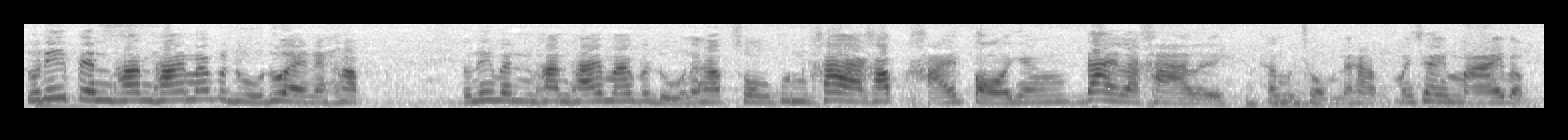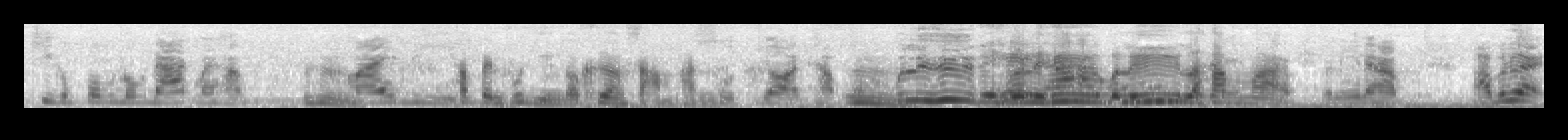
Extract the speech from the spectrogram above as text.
ตัวนี้เป็นพันท้ายไม้ประดู่ด้วยนะครับ ตัวนี้เป็นพันท้ายไม้ประดู่นะครับทรงคุณค่าครับ ขายต่อยังได้ราคาเลยท่านผู้ชมนะครับ ไม่ใช่ไม้แบบขี้กระโปรงดกดักนะครับ อื้อหือไม้ดี ถ้าเป็นผู้หญิงก็เครื่องสามพัน สุดยอดครับผอืมมบลือฮือเด้บลือฮือนะบลือฮือล้ำมาก ครับตัวนี้นะครับ ปาไปเรื่อย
